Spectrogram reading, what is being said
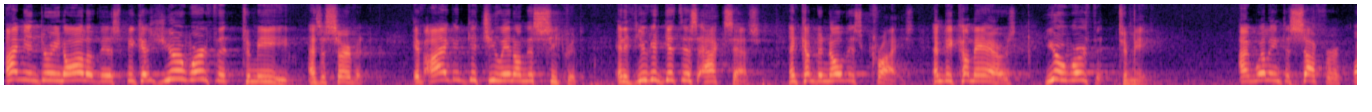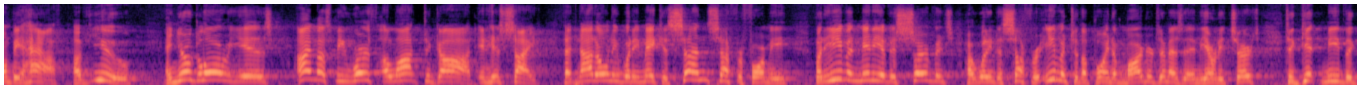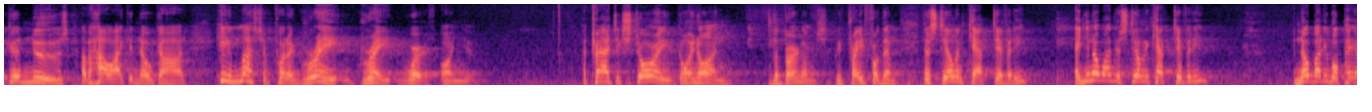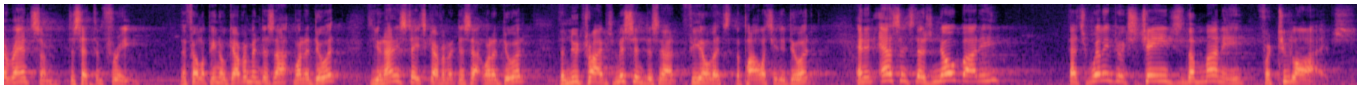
I'm enduring all of this because you're worth it to me as a servant. If I can get you in on this secret, and if you could get this access and come to know this Christ and become heirs, you're worth it to me. I'm willing to suffer on behalf of you, and your glory is I must be worth a lot to God in His sight that not only would He make His Son suffer for me, but even many of his servants are willing to suffer, even to the point of martyrdom, as in the early church, to get me the good news of how I could know God. He must have put a great, great worth on you. A tragic story going on. The Burnhams, we prayed for them. They're still in captivity. And you know why they're still in captivity? Nobody will pay a ransom to set them free. The Filipino government does not want to do it. The United States government does not want to do it. The New Tribes Mission does not feel that's the policy to do it. And in essence, there's nobody that's willing to exchange the money for two lives.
